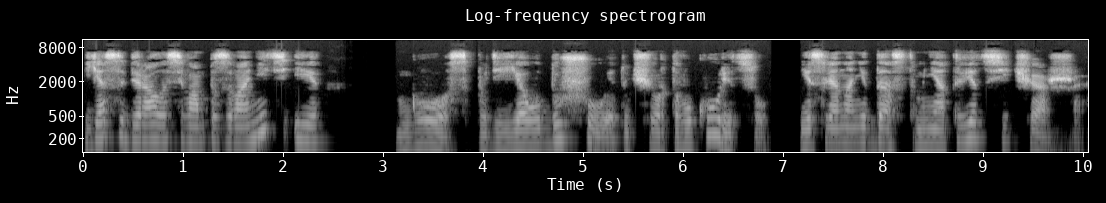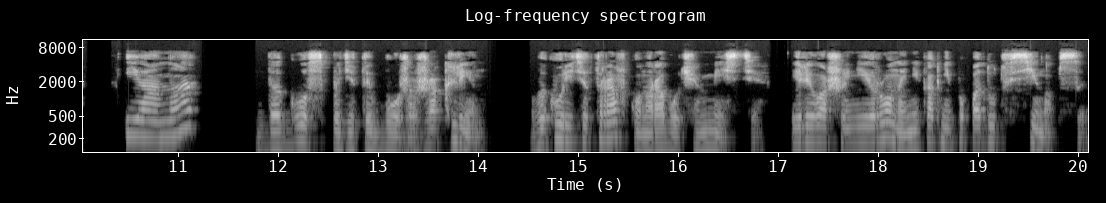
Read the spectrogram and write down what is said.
я собиралась вам позвонить и... Господи, я удушу эту чертову курицу, если она не даст мне ответ сейчас же. И она... Да господи ты боже, Жаклин, вы курите травку на рабочем месте? Или ваши нейроны никак не попадут в синапсы?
